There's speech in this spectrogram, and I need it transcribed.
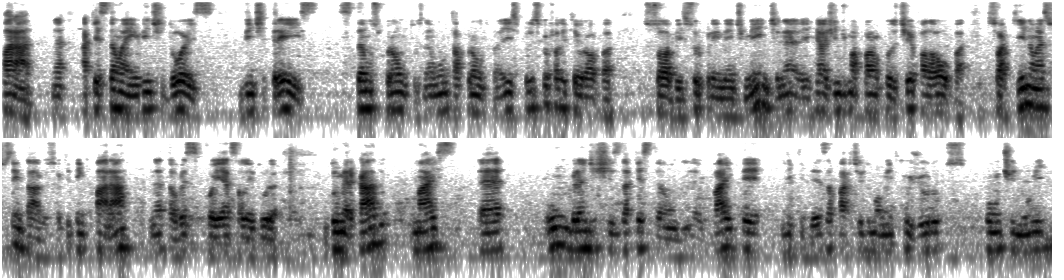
parado. Né? A questão é em 22, 23, estamos prontos, né? o mundo está pronto para isso. Por isso que eu falei que a Europa sobe surpreendentemente, né? E reagindo de uma forma positiva, falar, opa, isso aqui não é sustentável, isso aqui tem que parar, né? Talvez foi essa a leitura do mercado, mas é um grande X da questão, né? Vai ter liquidez a partir do momento que o juros continue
